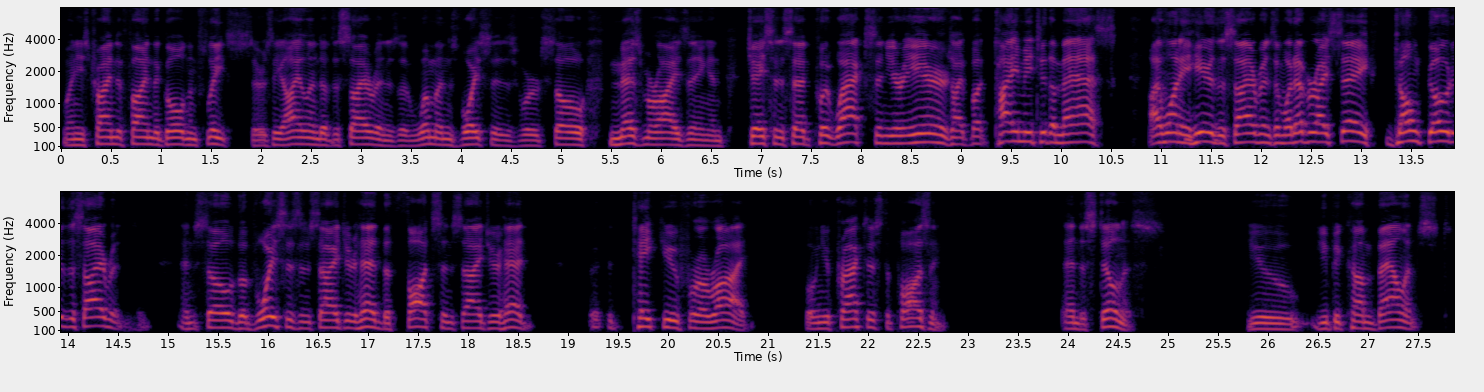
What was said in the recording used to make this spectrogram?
when he's trying to find the golden fleece. There's the island of the sirens. The women's voices were so mesmerizing. And Jason said, "Put wax in your ears, I, but tie me to the mast. I want to hear the sirens, and whatever I say, don't go to the sirens." And so the voices inside your head, the thoughts inside your head, uh, take you for a ride. But when you practice the pausing and the stillness, you you become balanced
